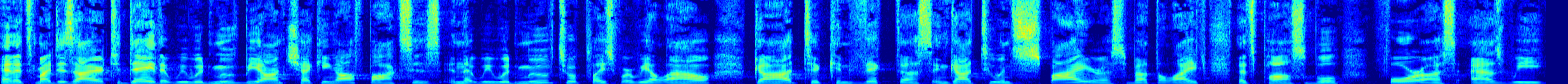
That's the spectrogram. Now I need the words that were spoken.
And it's my desire today that we would move beyond checking off boxes and that we would move to a place where we allow God to convict us and God to inspire us about the life that's possible for us as we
